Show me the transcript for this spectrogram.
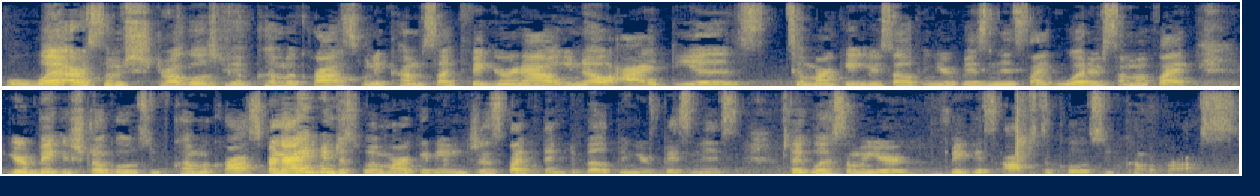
what are some struggles you have come across when it comes to like figuring out, you know, ideas to market yourself and your business? Like, what are some of like your biggest struggles you've come across, or not even just with marketing, just like within developing your business? Like, what are some of your biggest obstacles you've come across?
